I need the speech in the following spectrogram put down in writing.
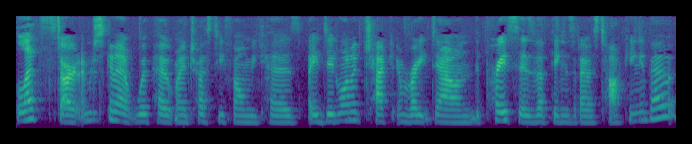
let's start. I'm just going to whip out my trusty phone because I did want to check and write down the prices of the things that I was talking about.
